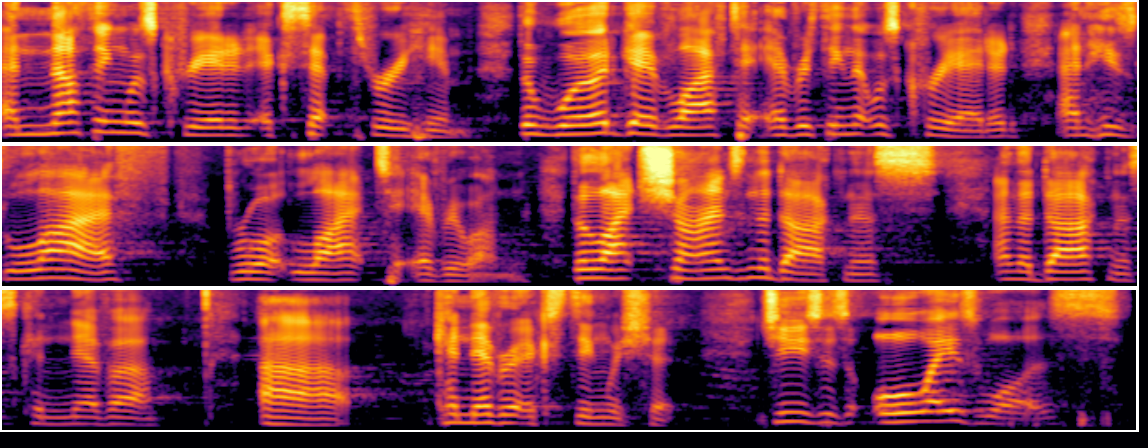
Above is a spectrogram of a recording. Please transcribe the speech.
and nothing was created except through him. The Word gave life to everything that was created, and his life brought light to everyone. The light shines in the darkness, and the darkness can never, uh, can never extinguish it. Jesus always was,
